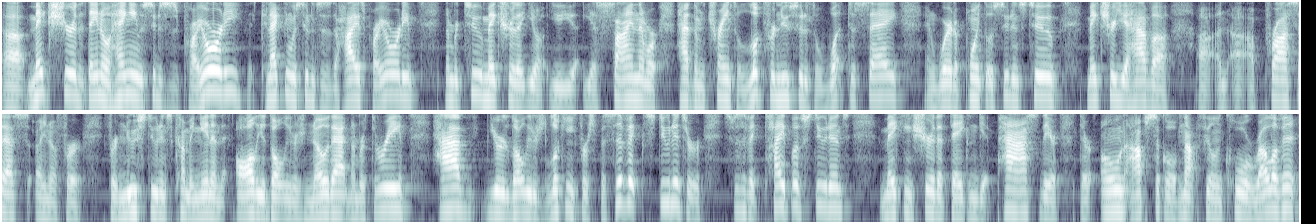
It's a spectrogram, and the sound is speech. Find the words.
uh, make sure that they know hanging with students is a priority. Connecting with students is the highest priority. Number two, make sure that you, you, you assign them or have them trained to look for new students, what to say and where to point those students to. Make sure you have a, a, a process you know for, for new students coming in and all the adult leaders know that. Number three, have your adult leaders looking for specific students or specific type of students, making sure that they can get past their, their own obstacle of not feeling cool or relevant,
